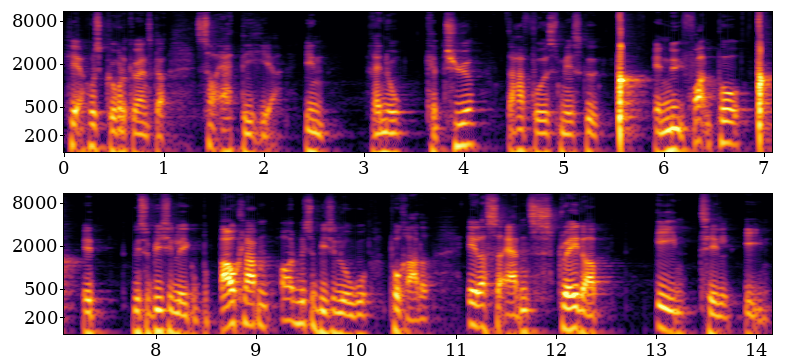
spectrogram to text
her hos Kuffert Kørensker, så er det her en Renault Captur, der har fået smæsket en ny front på, et Mitsubishi-logo på bagklappen og et Mitsubishi-logo på rattet. Ellers så er den straight up en til en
